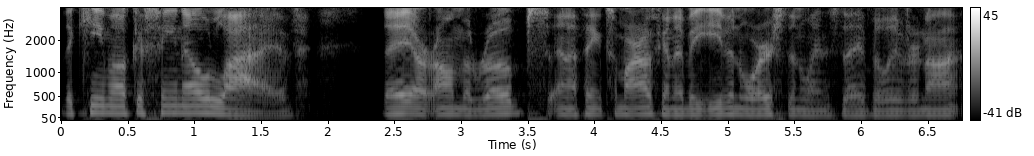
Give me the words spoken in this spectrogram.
the Kino Casino live. They are on the ropes, and I think tomorrow's going to be even worse than Wednesday, believe it or not.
